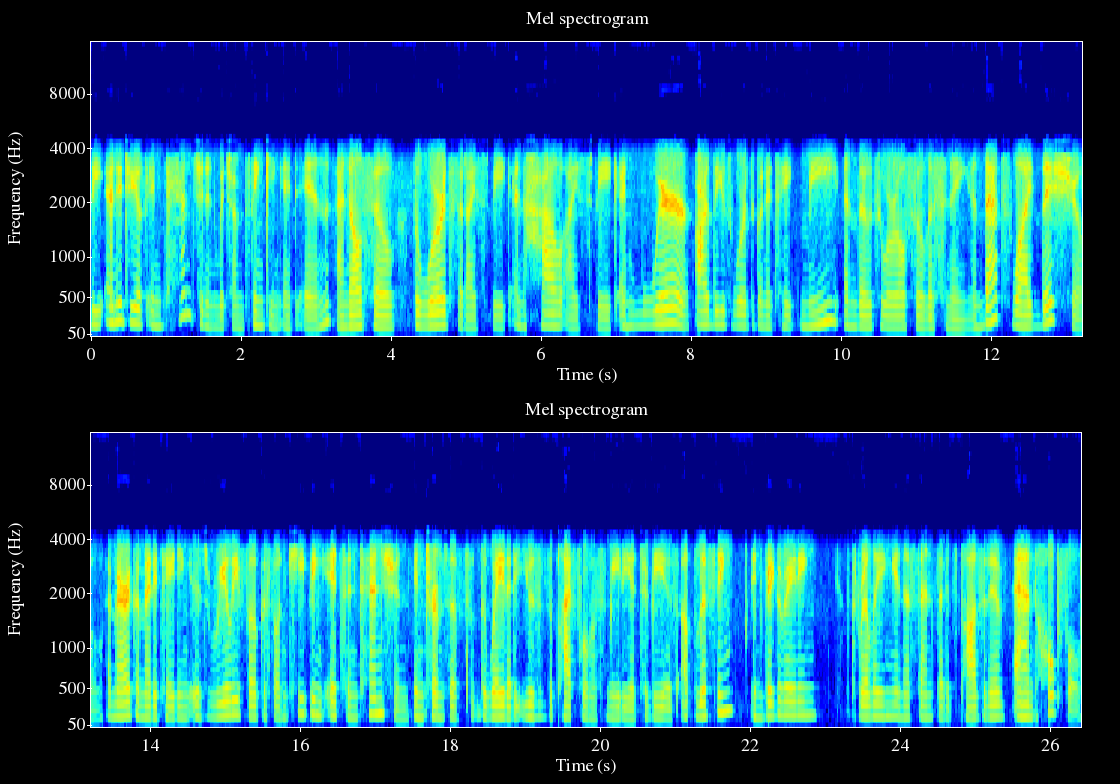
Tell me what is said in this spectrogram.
the energy of intention in which I'm thinking it in, and also the words that I speak and how I speak, and where are these words going to take me and those who are also listening. And that's why this show, America Meditating, is really focused on keeping its intention in terms of the way that it uses the platform of media to be as uplifting, invigorating, thrilling in a sense that it's positive, and hopeful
